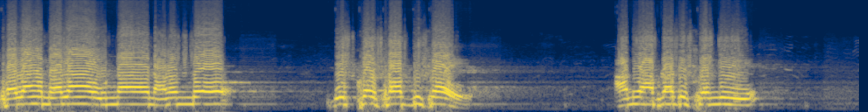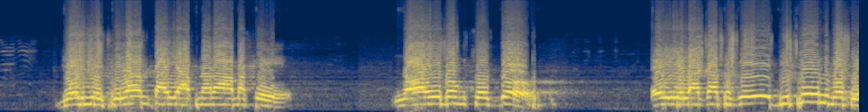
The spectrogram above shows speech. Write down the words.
খেলা, মেলা, উন্নয়ন, আনন্দ, দুঃখ, সব বিষয়ে আমি আপনাদের সঙ্গে জড়িয়েছিলাম, তাই আপনারা আমাকে নয় এবং চোদ্দ এই এলাকা থেকে বিপুল ভোটে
